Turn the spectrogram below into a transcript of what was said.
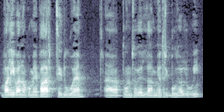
valevano come parte 2 uh, appunto del mio tributo a lui,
